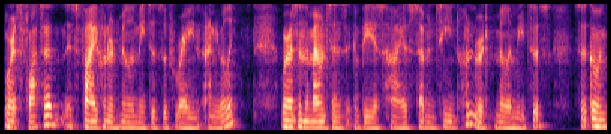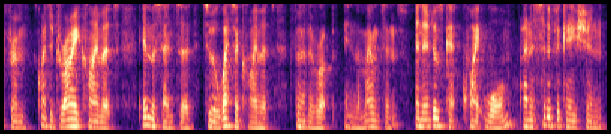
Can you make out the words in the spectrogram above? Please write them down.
where it's flatter, it's 500 millimeters of rain annually, whereas in the mountains it can be as high as 1700 millimeters. So going from quite a dry climate in the center to a wetter climate further up in the mountains. And it does get quite warm, and acidification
